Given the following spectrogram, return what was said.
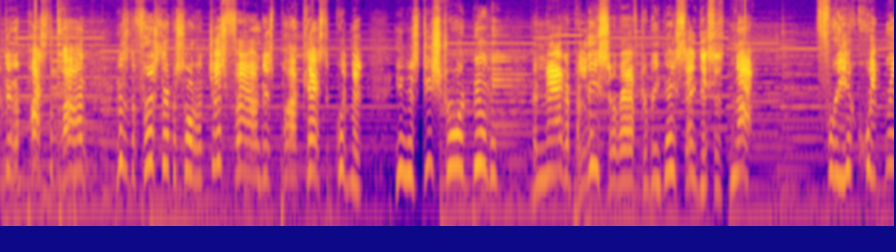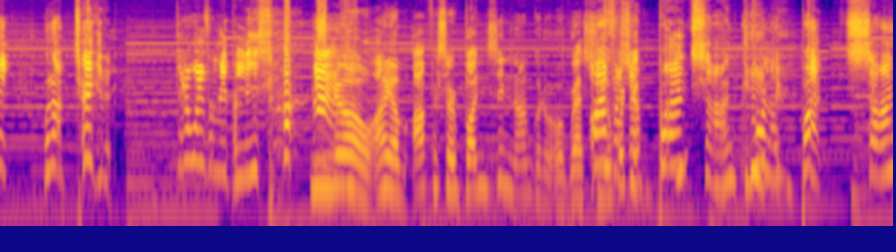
welcome to the Pasta Pod. This is the first episode. I just found this podcast equipment in this destroyed building, and now the police are after me. They say this is not free equipment, but I'm taking it. Get away from me, police! No, I am Officer Bunsen. and I'm going to arrest you for Officer taking. Bunson, more like butt, son.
